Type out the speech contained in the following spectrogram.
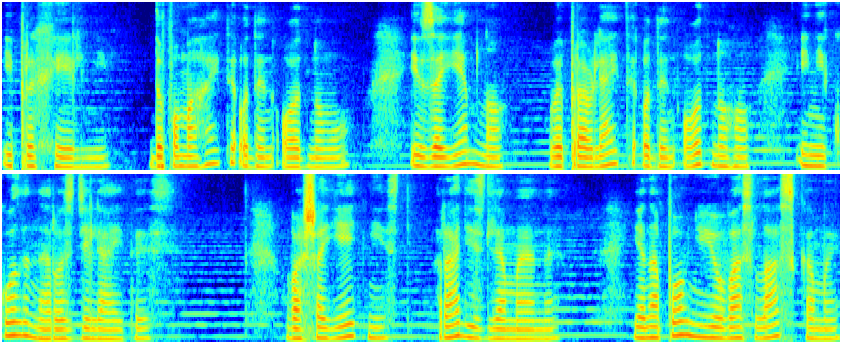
і прихильні, допомагайте один одному і взаємно виправляйте один одного і ніколи не розділяйтесь. Ваша єдність, радість для мене. Я наповнюю вас ласками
